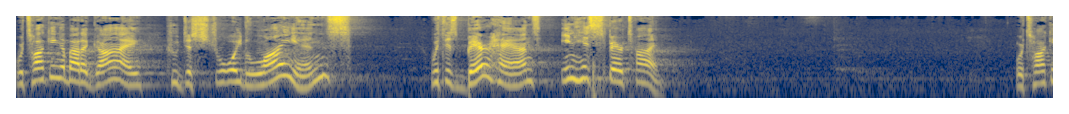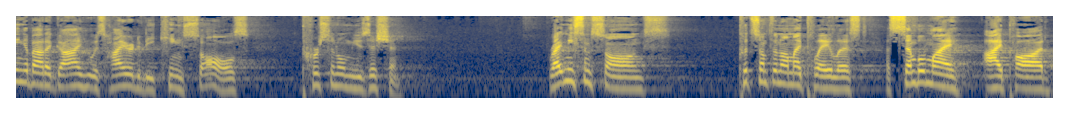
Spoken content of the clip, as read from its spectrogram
We're talking about a guy who destroyed lions with his bare hands in his spare time. We're talking about a guy who was hired to be King Saul's personal musician. Write me some songs, put something on my playlist, assemble my iPod.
